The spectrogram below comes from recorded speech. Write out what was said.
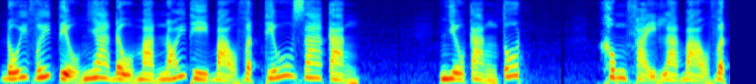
đối với tiểu nha đầu mà nói thì bảo vật thiếu ra càng. Nhiều càng tốt. Không phải là bảo vật,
